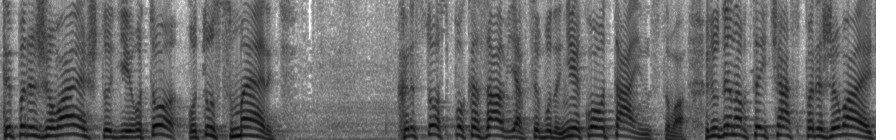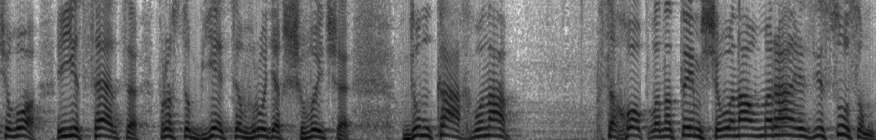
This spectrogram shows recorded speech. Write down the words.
Ти переживаєш тоді ото, оту смерть. Христос показав, як це буде, ніякого таїнства. Людина в цей час переживає, чого її серце просто б'ється в грудях швидше. В думках вона захоплена тим, що вона вмирає з Ісусом.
